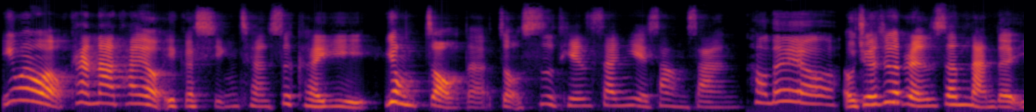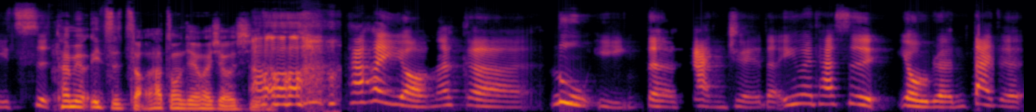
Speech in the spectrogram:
因为我有看到它有一个行程是可以用走的，走四天三夜上山，好累哦。我觉得这个人生难得一次。他没有一直走，他中间会休息。哦，他会有那个露营的感觉的，因为他是有人带着。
